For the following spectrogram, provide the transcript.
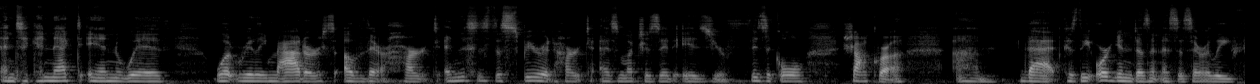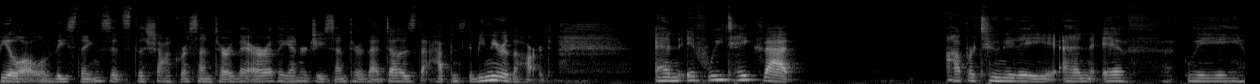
and to connect in with what really matters of their heart. And this is the spirit heart as much as it is your physical chakra. Um, that because the organ doesn't necessarily feel all of these things, it's the chakra center there, the energy center that does, that happens to be near the heart. And if we take that opportunity and if we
